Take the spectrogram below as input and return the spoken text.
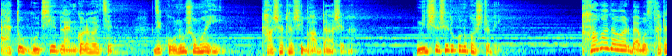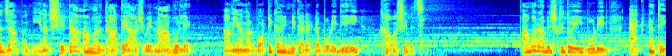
এত গুছিয়ে প্ল্যান করা হয়েছে যে কোনো সময়ই ঠাসাঠাসি ভাবটা আসে না। নিঃশ্বাসেরও কোনো কষ্ট নেই। খাওয়া দাওয়ার ব্যবস্থাটা জাপানি, আর সেটা আমার ধাতে আসবে না বলে আমি আমার বটিকা ইন্ডিকার একটা বড়ি দিয়েই খাওয়া সেরেছি। আমার আবিষ্কৃত এই বড়ির একটাতেই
